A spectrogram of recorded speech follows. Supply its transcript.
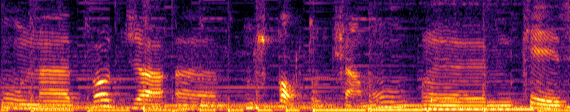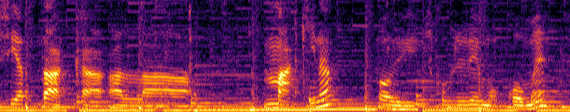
un eh, poggia eh, un supporto diciamo eh, che si attacca alla macchina poi scopriremo come.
